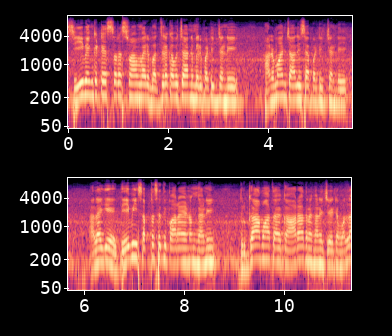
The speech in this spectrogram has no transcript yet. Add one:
శ్రీ వెంకటేశ్వర స్వామి వారి వజ్ర కవచాన్ని మీరు పఠించండి హనుమాన్ చాలీసా పఠించండి అలాగే దేవి సప్తసతి పారాయణం కానీ దుర్గామాత యొక్క ఆరాధన కానీ చేయటం వల్ల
